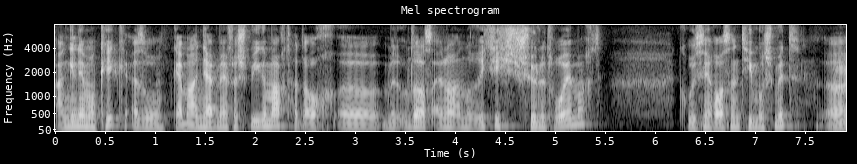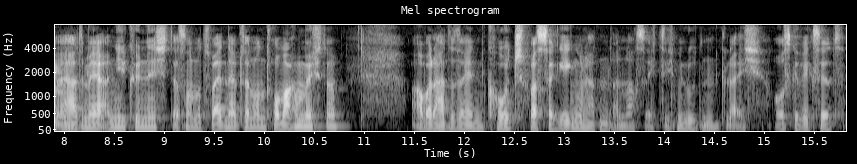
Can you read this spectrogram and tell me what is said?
angenehmer Kick. Also Germania hat mehr fürs Spiel gemacht, hat auch äh, mitunter das eine oder andere richtig schöne Tor gemacht. Grüßen hier raus an Timo Schmidt. Äh, Er hatte mir ja angekündigt, dass er in der zweiten Halbzeit noch ein Tor machen möchte. Aber da hatte sein Coach was dagegen und hat ihn dann nach 60 Minuten gleich ausgewechselt.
